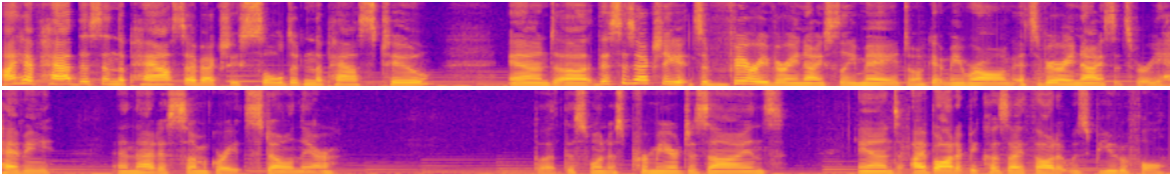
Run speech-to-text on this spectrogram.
I have had this in the past. I've actually sold it in the past too. And uh, this is actually, it's very, very nicely made. Don't get me wrong. It's very nice. It's very heavy. And that is some great stone there but this one is Premier Designs, and I bought it because I thought it was beautiful.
